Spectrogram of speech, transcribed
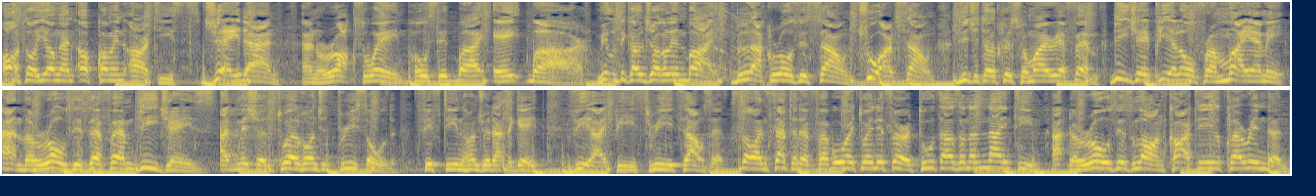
also young and upcoming artists, Jaden and Rox Wayne, hosted by 8 Bar. Musical juggling by Black Roses Sound, True Art Sound, Digital Chris from Irie FM, DJ PLO from Miami, and the Roses FM DJs. Admission 1200 pre-sold, 1500 at the gate, VIP 3000. So on Saturday, February 23rd, 2019, at the Roses Lawn, Carty Hill Clarendon,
